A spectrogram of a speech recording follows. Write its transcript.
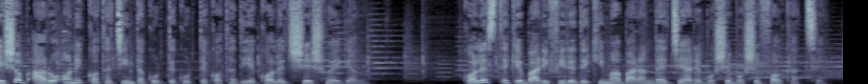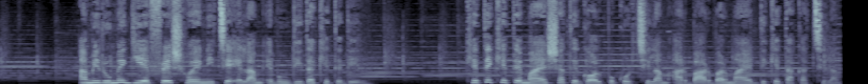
এসব আরও অনেক কথা চিন্তা করতে করতে কথা দিয়ে কলেজ শেষ হয়ে গেল। কলেজ থেকে বাড়ি ফিরে দেখি মা বারান্দায় চেয়ারে বসে বসে ফল খাচ্ছে। আমি রুমে গিয়ে ফ্রেশ হয়ে নিচে এলাম এবং দিদা খেতে দিল। খেতে খেতে মায়ের সাথে গল্প করছিলাম আর বারবার মায়ের দিকে তাকাচ্ছিলাম।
